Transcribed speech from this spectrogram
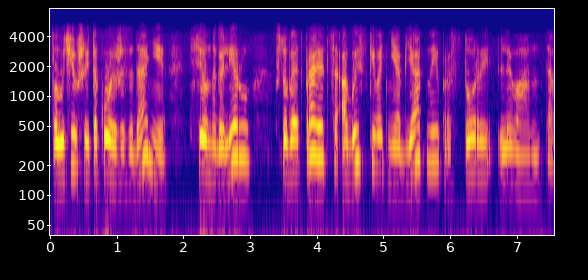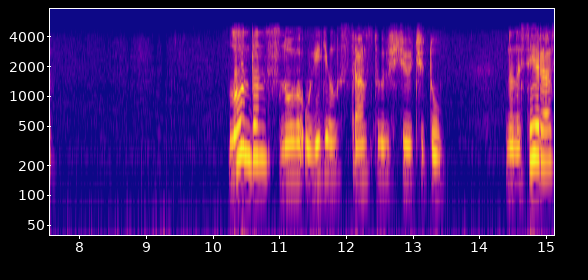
получивший такое же задание, сел на галеру, чтобы отправиться обыскивать необъятные просторы Леванта. Лондон снова увидел странствующую читу, но на сей раз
